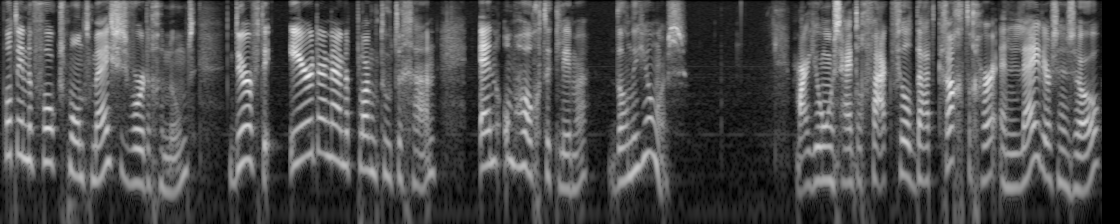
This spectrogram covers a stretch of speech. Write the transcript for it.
wat in de volksmond meisjes worden genoemd, durfden eerder naar de plank toe te gaan en omhoog te klimmen dan de jongens. Maar jongens zijn toch vaak veel daadkrachtiger en leiders en zo?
